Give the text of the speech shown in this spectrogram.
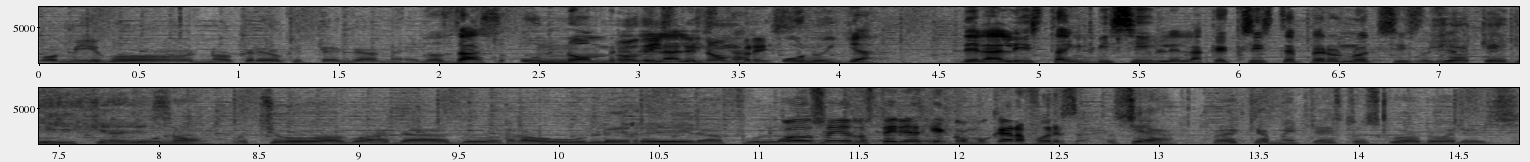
conmigo no creo que tengan el... Nos das un nombre No de la diste lista. nombres. Uno y ya. De la lista invisible, la que existe pero no existe. Pues ya te dije, es Uno. Ochoa, Guardado, Raúl Herrera, fulano. Todos ellos los tenías que convocar a fuerza. O sea, prácticamente estos jugadores,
